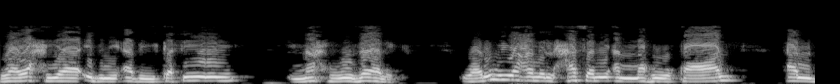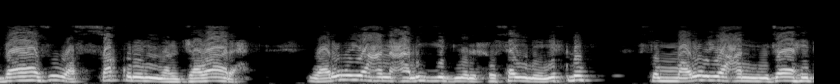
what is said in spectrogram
ويحيى ابن أبي كثير نحو ذلك. وروي عن الحسن أنه قال الباز والصقر من الجوارح وروي عن علي بن الحسين مثله ثم روي عن مجاهد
